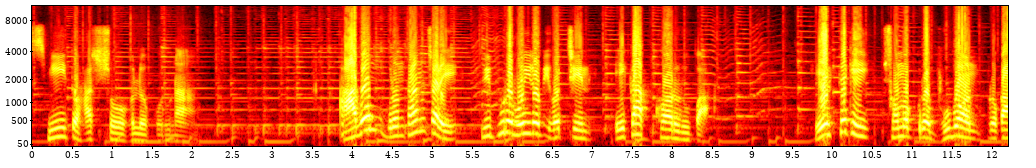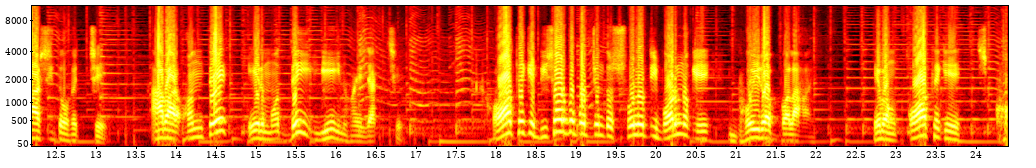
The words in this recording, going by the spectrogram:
স্মিত হাস্য হলো করুণা। আগম গ্রন্থানুসারে ত্রিপুর ভৈরবী হচ্ছেন একাক্ষর রূপা। এর থেকেই সমগ্র ভুবন প্রকাশিত হচ্ছে। আবার অন্তে এর মধ্যেই লীন হয়ে যাচ্ছে। অ থেকে বিসর্গ পর্যন্ত ষোলোটি বর্ণকে ভৈরব বলা হয় এবং ক থেকে খ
